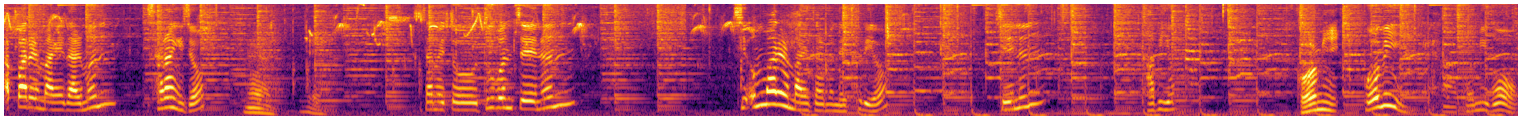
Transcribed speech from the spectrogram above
아빠를 많이 닮은 사랑이죠. 네, 예. 그 다음에 또 두 번째는 지 엄마를 많이 닮은 내 털이요. 쟤는 갑이요. 범이 범이. 아, 범이고.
